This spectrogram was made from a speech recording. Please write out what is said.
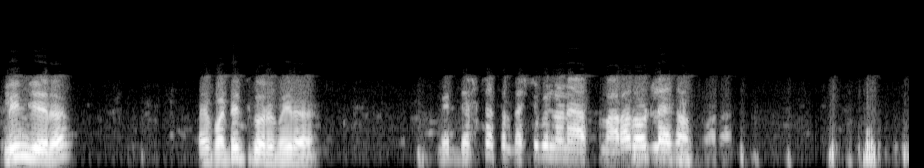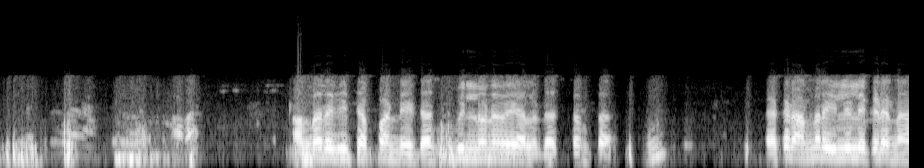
క్లీన్ చేయరా? అవి పట్టించుకోరు మీరా? మీరు డస్ట్ అసలు డస్ట్బిన్లోనే వేస్తున్నారా? రోడ్లో వేసేస్తున్నారా? అందరికి చెప్పండి డస్ట్బిన్లోనే వేయాలి డస్ట్ అంతా. ఎక్కడ? అందరు ఇల్లులు ఇక్కడేనా?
